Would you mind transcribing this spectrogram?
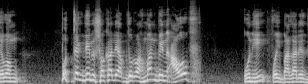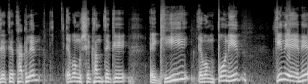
এবং প্রত্যেক দিন সকালে আব্দুর রহমান বিন আউফ উনি ওই বাজারে যেতে থাকলেন এবং সেখান থেকে এই ঘি এবং পনির কিনে এনে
